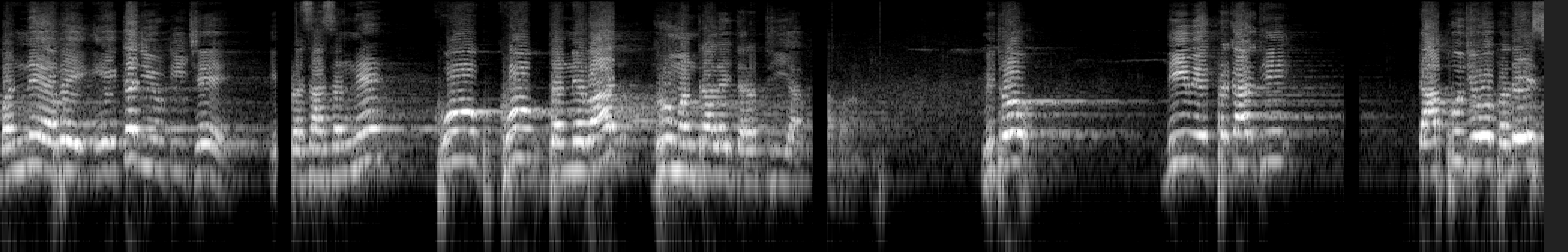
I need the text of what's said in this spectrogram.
બંને હવે એક જ યુટી છે. એ પ્રશાસનને ખૂબ ખૂબ ધન્યવાદ ગૃહ મંત્રાલય તરફથી મિત્રો, દીવ એક પ્રકારથી ટાપુ જેવો પ્રદેશ.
